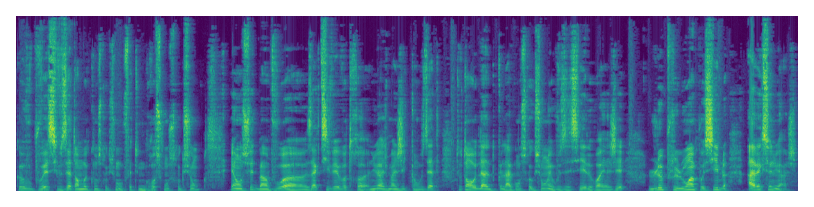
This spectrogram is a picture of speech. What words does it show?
que vous pouvez. Si vous êtes en mode construction, vous faites une grosse construction. Et ensuite, ben, vous euh, activez votre nuage magique quand vous êtes tout en haut de la, construction et vous essayez de voyager le plus loin possible avec ce nuage.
